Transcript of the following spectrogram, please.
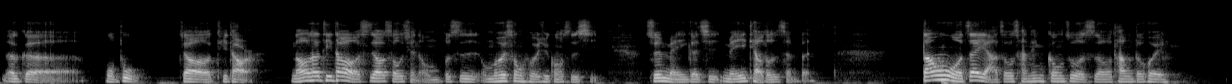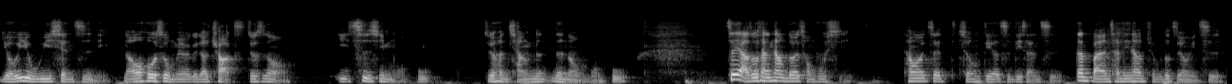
那个抹布叫 T Tower，然后它 T Tower 是要收钱的，我们不是我们会送回去公司洗，所以每一个其实每一条都是成本。当我在亚洲餐厅工作的时候，他们都会有意无意限制你，然后或是我们有一个叫 Trucks，就是那种一次性抹布，就很强的那种抹布，在亚洲餐厅他们都会重复洗，他们会再使用第二次、第三次，但白人餐厅他们全部都只用一次。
